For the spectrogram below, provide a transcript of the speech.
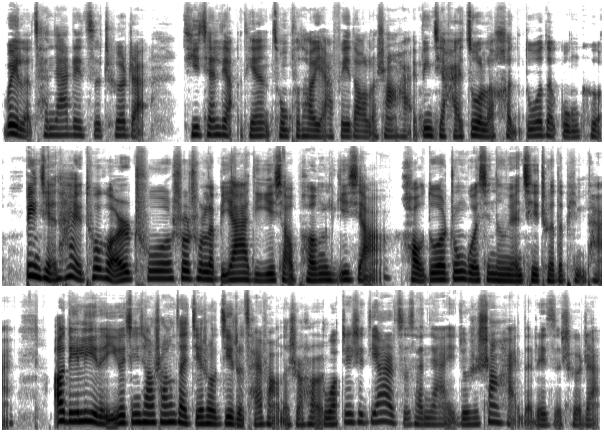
为了参加这次车展，提前两天从葡萄牙飞到了上海，并且还做了很多的功课，并且他也脱口而出说出了比亚迪、小鹏、理想好多中国新能源汽车的品牌。奥地利的一个经销商在接受记者采访的时候说，这是第二次参加，也就是上海的这次车展。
